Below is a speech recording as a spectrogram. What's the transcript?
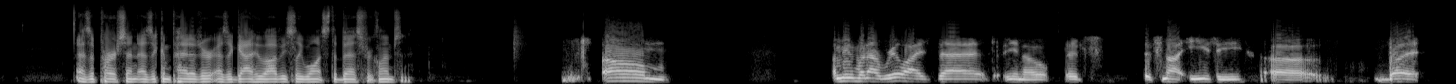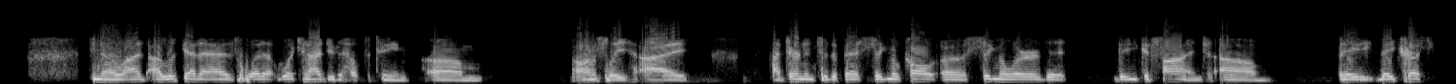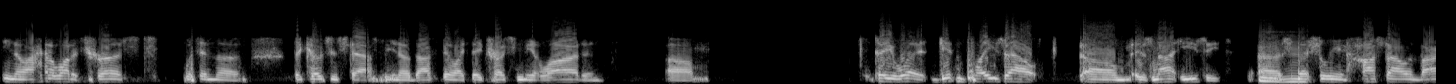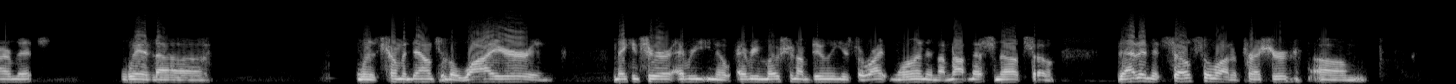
as a person, as a competitor, as a guy who obviously wants the best for Clemson? Um, I mean, when I realized that, you know, it's, it's not easy, uh, but you know, I, I looked at it as what, what can I do to help the team? Um, honestly, I, I turned into the best signal call uh, signaler that that you could find. Um, they they trust. You know, I had a lot of trust within the the coaching staff. You know, I feel like they trusted me a lot, and um, tell you what, getting plays out um, is not easy, uh, mm-hmm. especially in hostile environments when uh, when it's coming down to the wire and making sure every you know every motion I'm doing is the right one and I'm not messing up. So that in itself is a lot of pressure. Um,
